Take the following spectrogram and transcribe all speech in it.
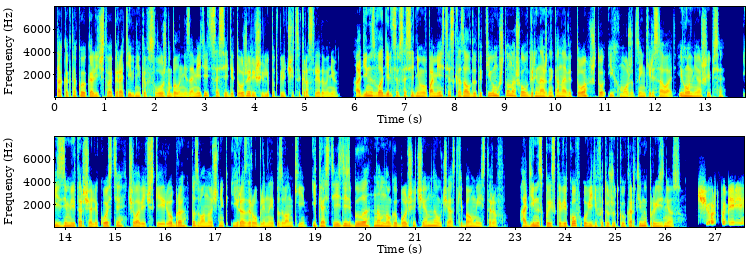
Так как такое количество оперативников сложно было не заметить, соседи тоже решили подключиться к расследованию. Один из владельцев соседнего поместья сказал детективам, что нашел в дренажной канаве то, что их может заинтересовать, и он не ошибся. Из земли торчали кости, человеческие ребра, позвоночник и раздробленные позвонки. И костей здесь было намного больше, чем на участке баумейстеров. Один из поисковиков, увидев эту жуткую картину, произнес. «Черт побери,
